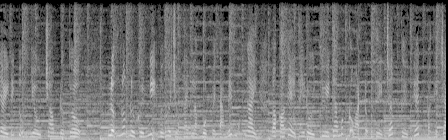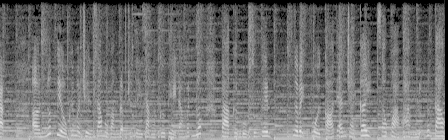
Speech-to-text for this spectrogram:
nhầy tích tụ nhiều trong đường thở. Lượng nước được khuyến nghị với người trưởng thành là 1,8 lít mỗi ngày và có thể thay đổi tùy theo mức độ hoạt động thể chất, thời tiết và thể trạng. À, nước tiểu khi mà chuyển sang màu vàng đậm cho thấy rằng là cơ thể đang mất nước và cần bổ sung thêm. Người bệnh phổi có thể ăn trái cây, rau quả có hàm lượng nước cao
